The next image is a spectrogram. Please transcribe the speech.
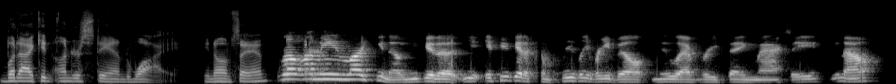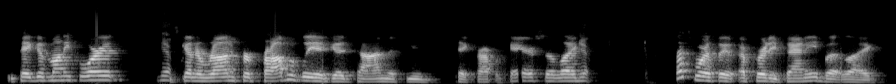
but I can understand why. You know what I'm saying? Well, I mean, like you know, you get a if you get a completely rebuilt, new everything maxi, you know, you pay good money for it. Yep. It's gonna run for probably a good time if you take proper care. So like, Yep. that's worth a, a pretty penny. But like,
